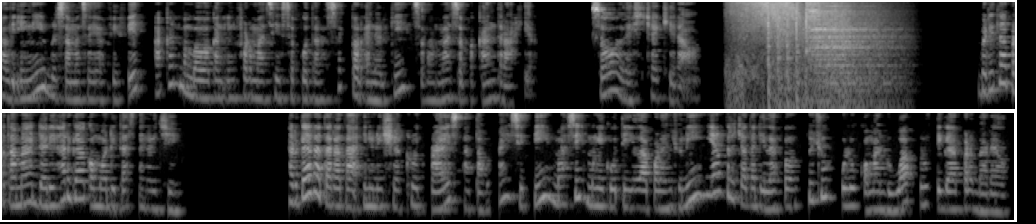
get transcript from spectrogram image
Kali ini bersama saya Vivit akan membawakan informasi seputar sektor energi selama sepekan terakhir. So, let's check it out. Berita pertama dari harga komoditas energi. Harga rata-rata Indonesia Crude Price atau ICP masih mengikuti laporan Juni yang tercatat di level 70,23 per barel.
